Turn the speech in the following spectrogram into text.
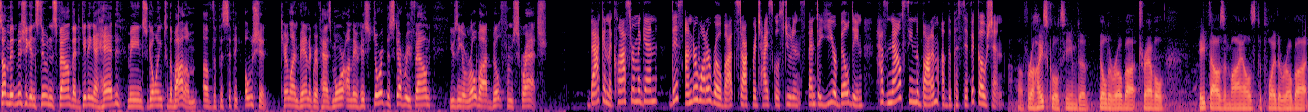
Some mid-Michigan students found that getting ahead means going to the bottom of the Pacific Ocean. Caroline Vandergriff has more on their historic discovery found using a robot built from scratch. Back in the classroom again, this underwater robot Stockbridge High School students spent a year building has now seen the bottom of the Pacific Ocean. Uh, for a high school team to build a robot, travel 8,000 miles, deploy the robot,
